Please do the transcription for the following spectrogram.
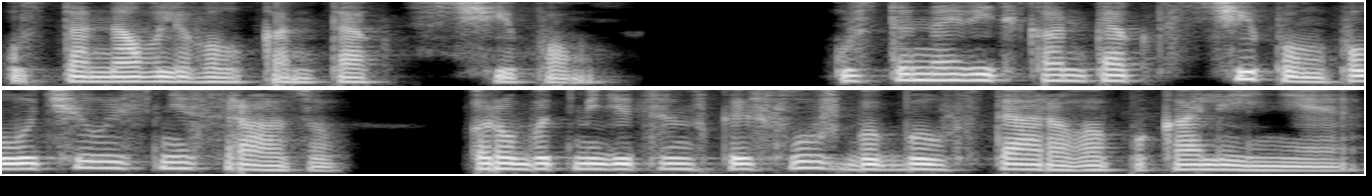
устанавливал контакт с чипом. Установить контакт с чипом получилось не сразу. Робот медицинской службы был старого поколения.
